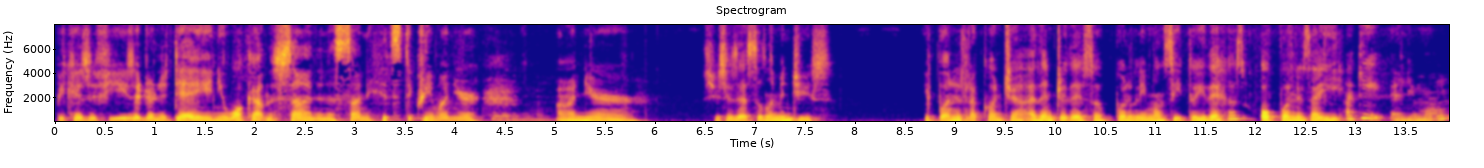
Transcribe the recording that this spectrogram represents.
because if you use it during the day and you walk out in the sun and the sun hits the cream on your on your she says that's the lemon juice. Y pones la concha adentro de eso, pones limoncito y dejas o pones ahí. Aquí el limón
